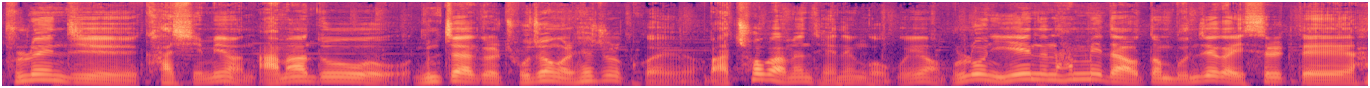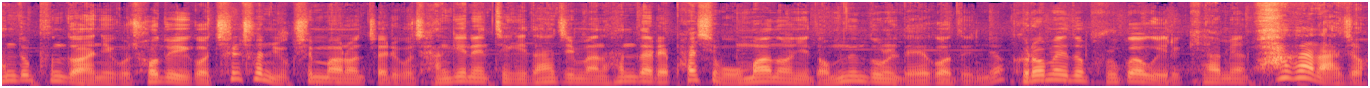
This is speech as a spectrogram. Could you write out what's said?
블루핸즈 가시면 아마도 문짝을 조정을 해줄 거예요. 맞춰가면 되는 거고요. 물론 이해는 합니다. 어떤 문제가 있을 때 한두 푼도 아니고 저도 이거 7,060만 원짜리고 장기 렌트이긴 하지만 한 달에 85만 원이 넘는 돈을 내거든요. 그럼에도 불구하고 이렇게 하면 화가 나죠.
